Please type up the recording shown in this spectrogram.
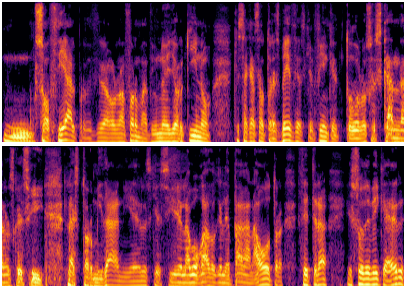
mm, social, por decirlo de alguna forma, de un neoyorquino que se ha casado tres veces, que en fin, que todos los escándalos, que si la Stormy Daniels, que si el abogado que le paga a la otra, etcétera, eso debe caer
